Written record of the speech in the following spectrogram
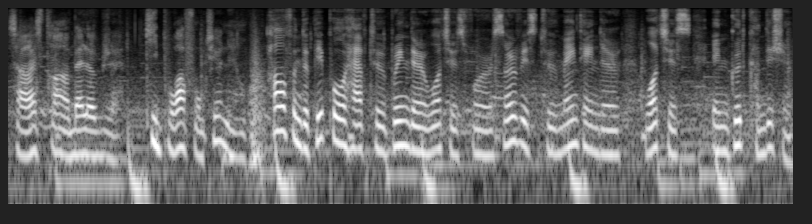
Ça restera un bel objet qui pourra fonctionner. How often do people have to bring their watches for service to maintain their watches in good condition?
